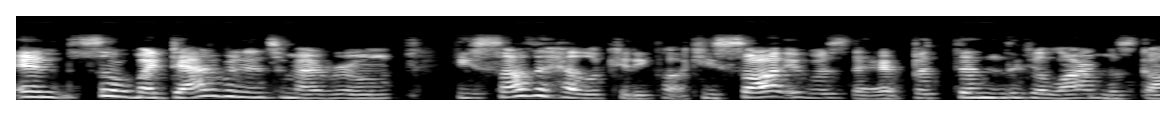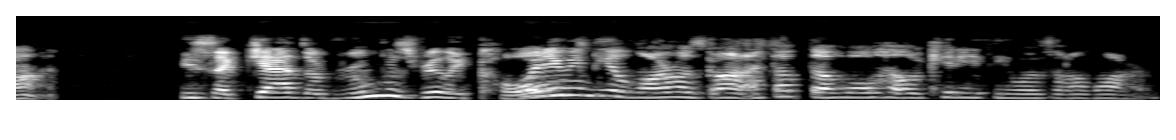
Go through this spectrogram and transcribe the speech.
And so my dad went into my room. He saw the Hello Kitty clock. He saw it was there, but then the alarm was gone. He's like, "Yeah, the room was really cold." what do you mean the alarm was gone? I thought the whole Hello Kitty thing was an alarm.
